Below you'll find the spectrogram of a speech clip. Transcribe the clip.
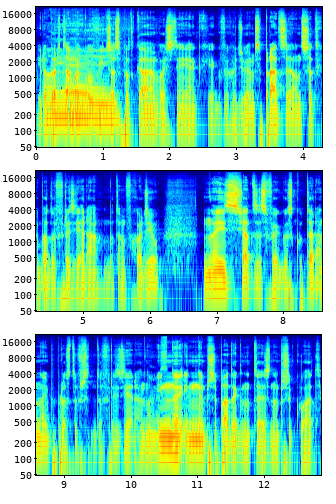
I Roberta Ojej. Makłowicza spotkałem właśnie jak, jak wychodziłem z pracy. On szedł chyba do fryzjera, bo tam wchodził. No i zsiadł ze swojego skutera, no i po prostu wszedł do fryzjera. No Ale inny, inny przypadek, no to jest na przykład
